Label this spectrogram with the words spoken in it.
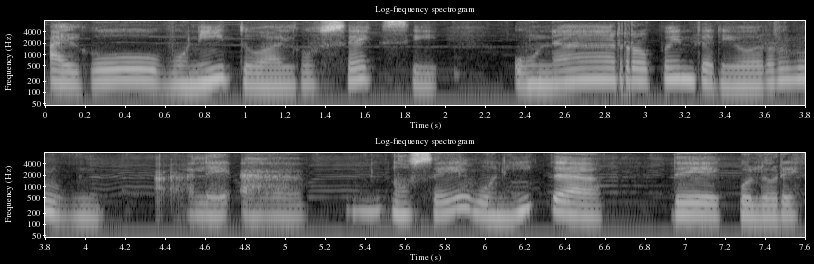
algo bonito, algo sexy, una ropa interior, ah, no sé, bonita, de colores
